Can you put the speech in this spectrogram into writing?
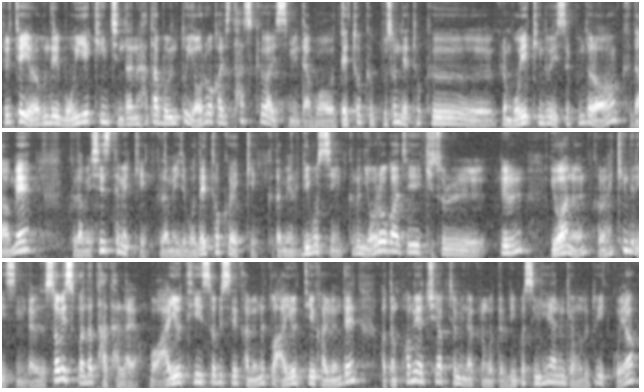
실제 여러분들이 모의해킹 진단을 하다 보면 또 여러 가지 task가 있습니다. 뭐 네트워크 무선 네트워크 그런 모의해킹도 있을 뿐더러 그 다음에 그 다음에 시스템 해킹, 그 다음에 이제 뭐 네트워크 해킹, 그 다음에 reversing 그런 여러 가지 기술을 요하는 그런 해킹들이 있습니다. 그래서 서비스마다 다 달라요. 뭐 IoT 서비스에 가면은 또 IoT에 관련된 어떤 펌웨어 취약점이나 그런 것들 reversing 해야 하는 경우들도 있고요.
